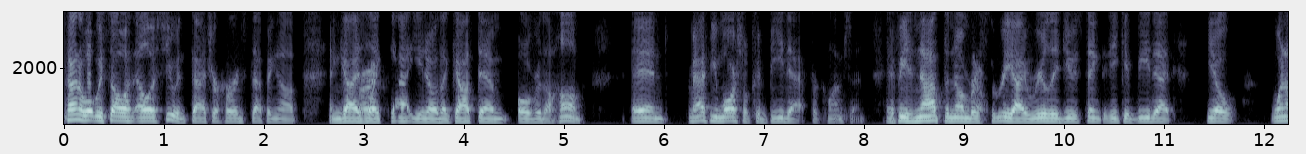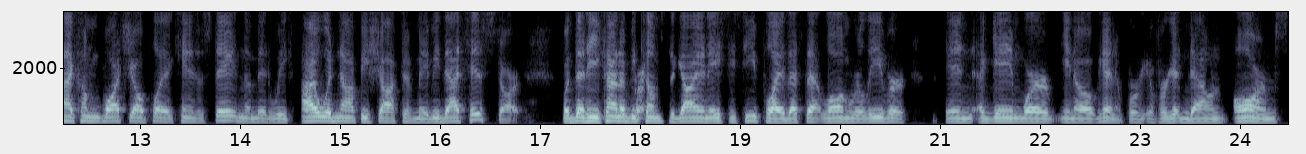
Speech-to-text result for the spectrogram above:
kind of what we saw with LSU and Thatcher Hurd stepping up and guys right. like that, you know, that got them over the hump. And Matthew Marshall could be that for Clemson. If he's not the number three, I really do think that he could be that. You know, when I come watch y'all play at Kansas State in the midweek, I would not be shocked if maybe that's his start. But then he kind of becomes right. the guy in ACC play that's that long reliever in a game where you know again if we're if we're getting down arms,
